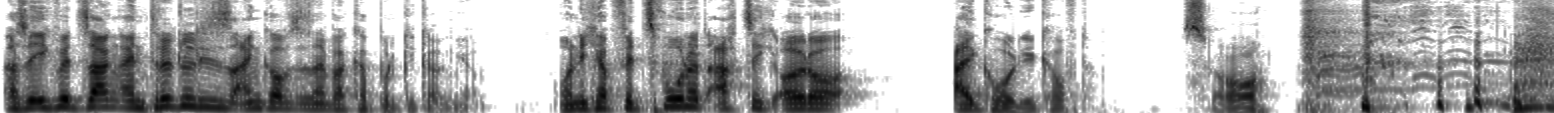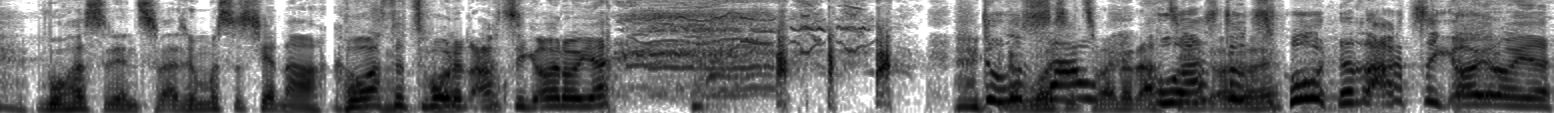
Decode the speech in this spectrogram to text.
Also ich würde sagen, ein Drittel dieses Einkaufs ist einfach kaputt gegangen, ja. Und ich habe für 280 Euro Alkohol gekauft. So. Wo hast du denn, also du musst es ja nachkaufen. Wo hast du 280 Euro her? Du Wo hast du Sau! 280 Wo hast Euro du her? 280 Euro her?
